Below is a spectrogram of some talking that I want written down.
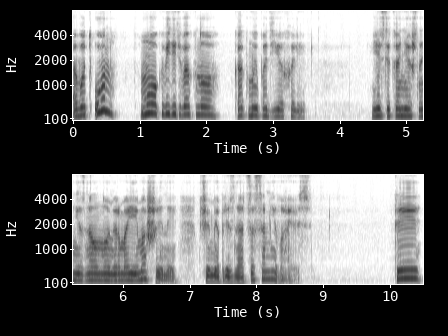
А вот он мог видеть в окно, как мы подъехали. Если, конечно, не знал номер моей машины, в чем я, признаться, сомневаюсь. «Ты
